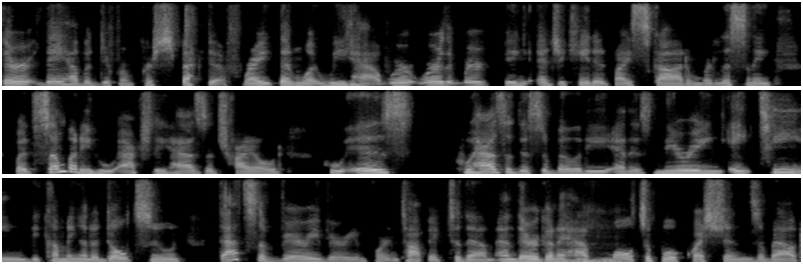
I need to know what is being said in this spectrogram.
they're they have a different perspective right than what we have. We're we're we're being educated by scott and we're listening but somebody who actually has a child who is who has a disability and is nearing 18 becoming an adult soon that's a very very important topic to them. And they're going to have mm-hmm. multiple questions about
